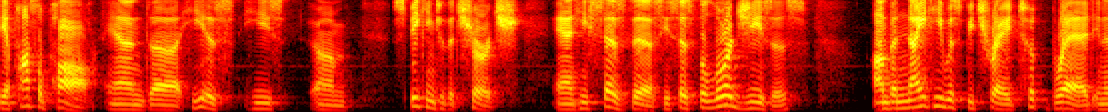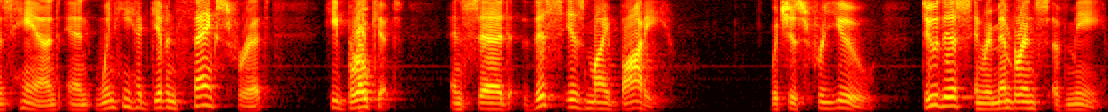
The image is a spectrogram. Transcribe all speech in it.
the Apostle Paul, and uh, he is he's um, speaking to the church, and he says this. He says, "The Lord Jesus." On the night he was betrayed, took bread in his hand, and when he had given thanks for it, he broke it and said, This is my body, which is for you. Do this in remembrance of me.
